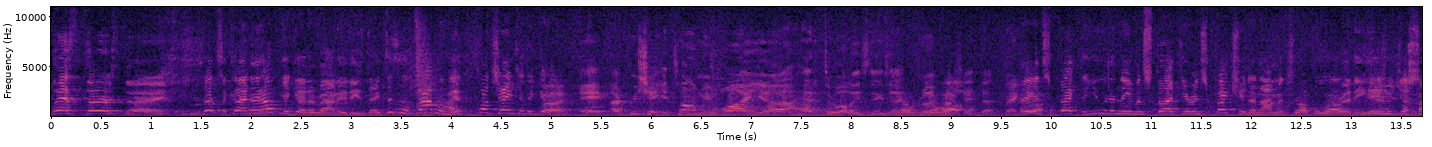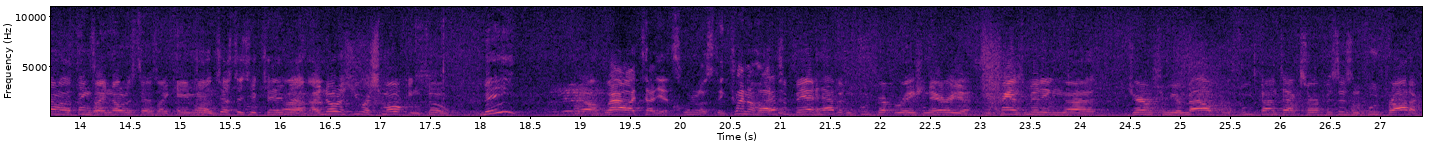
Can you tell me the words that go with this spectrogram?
Last Thursday. That's the kind of help you get around here these days. This is a problem here. Go change it All right. again. Hey, I appreciate you telling me why uh, I had to do all these things. I You're- really you're welcome. appreciate that. Thank Hey, you. Inspector, you didn't even start your inspection and I'm in trouble Well, already these here. are just some of the things I noticed as I came Oh, in. just as you came Uh, in. I noticed you were smoking too. Me? Yeah. Well, I tell you, it's one of those things, kind of hard That's a bad habit in food preparation area. You're transmitting uh, germs from your mouth to the food contact surfaces and food product.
